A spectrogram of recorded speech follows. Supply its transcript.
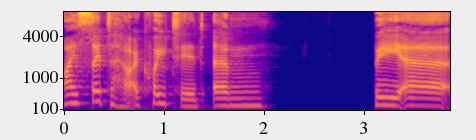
I said to her, I quoted um, the. Uh,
